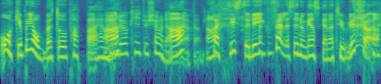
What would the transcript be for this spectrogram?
Åke på jobbet och pappa hemma. Ja, är okej du kör den ja, ja, faktiskt. Och det fällde sig nog ganska naturligt tror jag.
